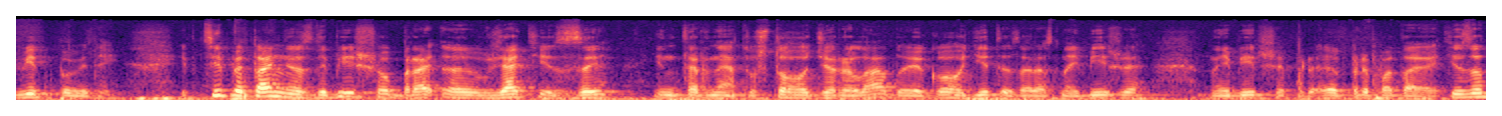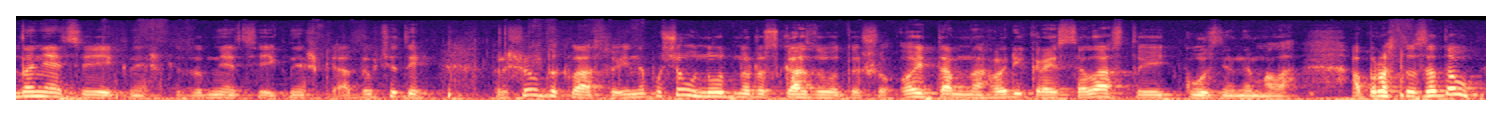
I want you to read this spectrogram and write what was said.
відповідей. І ці питання здебільшого е, взяті з інтернету, з того джерела, до якого діти зараз найбільше, найбільше е, припадають. І завдання цієї книжки, завдання цієї книжки, аби вчитель прийшов до класу і не почав нудно розказувати, що ой там на горі край села стоїть кузня немала, а просто задав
